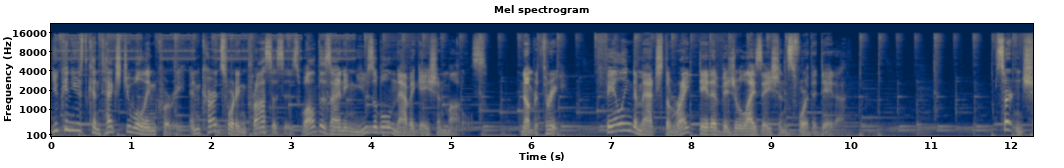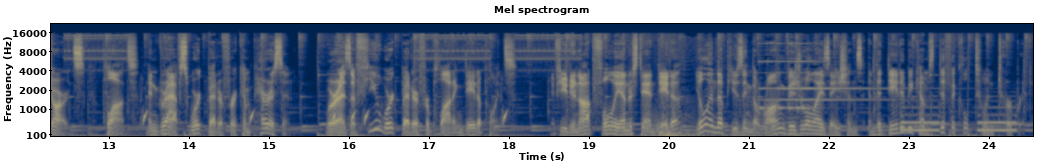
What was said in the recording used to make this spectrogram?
You can use contextual inquiry and card sorting processes while designing usable navigation models. Number 3. Failing to match the right data visualizations for the data. Certain charts, plots, and graphs work better for comparison, whereas a few work better for plotting data points. If you do not fully understand data, you'll end up using the wrong visualizations and the data becomes difficult to interpret.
